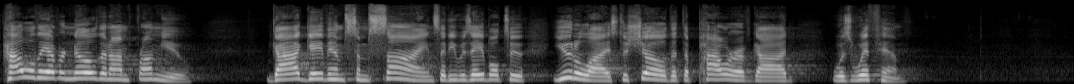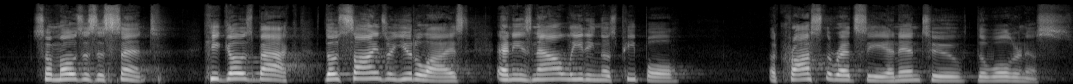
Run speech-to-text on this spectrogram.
How will they ever know that I'm from you? God gave him some signs that he was able to utilize to show that the power of God was with him. So Moses is sent he goes back, those signs are utilized, and he's now leading those people across the Red Sea and into the wilderness.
